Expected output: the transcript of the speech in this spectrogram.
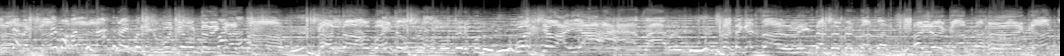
ఇంకా బుద్ధి ఉంటుంది కాత. బయట ఉరుకులు మెరుపులు. వర్షం అయ్యా సార్. కొట్టకండి సార్ మీకు పెడతా సార్. అయ్యో కాత కాత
